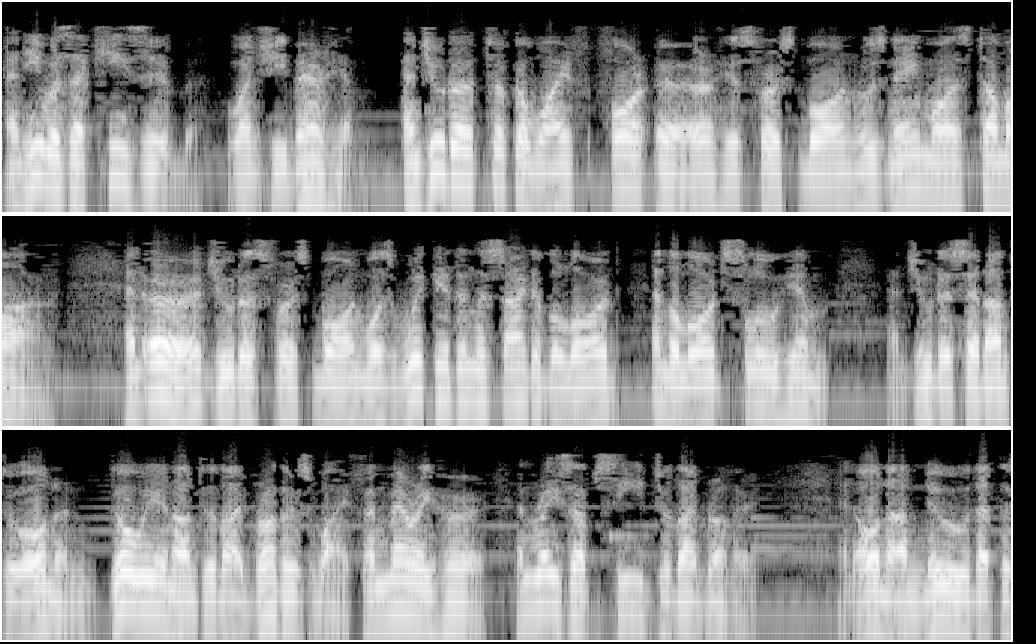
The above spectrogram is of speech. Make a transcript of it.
And he was a Chezib when she bare him. And Judah took a wife for Er, his firstborn, whose name was Tamar. And Er, Judah's firstborn, was wicked in the sight of the Lord, and the Lord slew him. And Judah said unto Onan, Go in unto thy brother's wife, and marry her, and raise up seed to thy brother. And Onan knew that the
